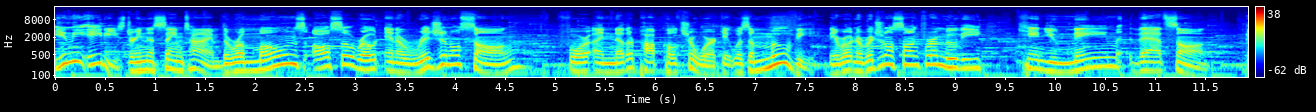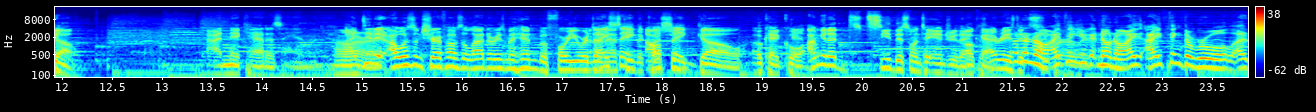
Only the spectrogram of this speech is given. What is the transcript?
In the 80s, during the same time, the Ramones also wrote an original song for another pop culture work. It was a movie. They wrote an original song for a movie. Can you name that song? Go. Ah, Nick had his hand. I did it. I wasn't sure if I was allowed to raise my hand before you were done I asking say, the I'll question. say go. Okay, cool. I'm gonna cede this one to Andrew then. 'cause Okay. I raised No, no, it no. super I think you. early. get- No, no. I, I think the rule. Uh,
